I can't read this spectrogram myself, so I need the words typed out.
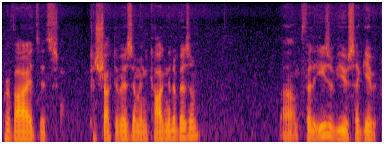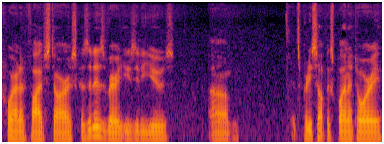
provides, it's constructivism and cognitivism. Um, for the ease of use, I gave it 4 out of 5 stars because it is very easy to use. Um, it's pretty self-explanatory.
